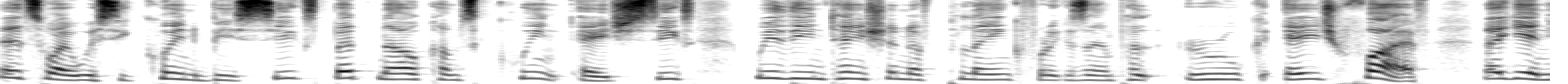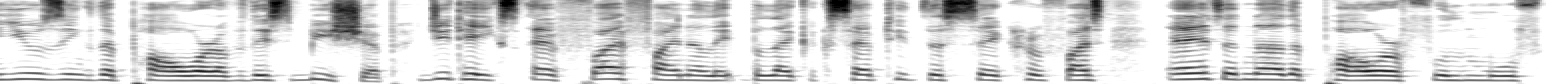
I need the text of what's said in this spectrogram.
That's why we see queen b6, but now comes queen h6 with the intention of playing, for example, rook h5. Again, using the power of this bishop. G takes f5, finally black accepted the sacrifice and another powerful move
